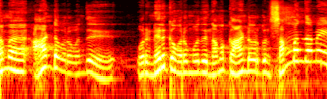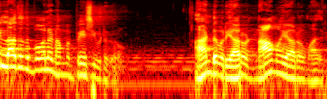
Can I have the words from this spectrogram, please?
நம்ம ஆண்டவரை வந்து ஒரு நெருக்கம் வரும்போது நமக்கு ஆண்டவருக்கும் சம்பந்தமே இல்லாதது போல நம்ம பேசி விடுகிறோம் ஆண்டவர் யாரோ நாம யாரோ மாதிரி.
